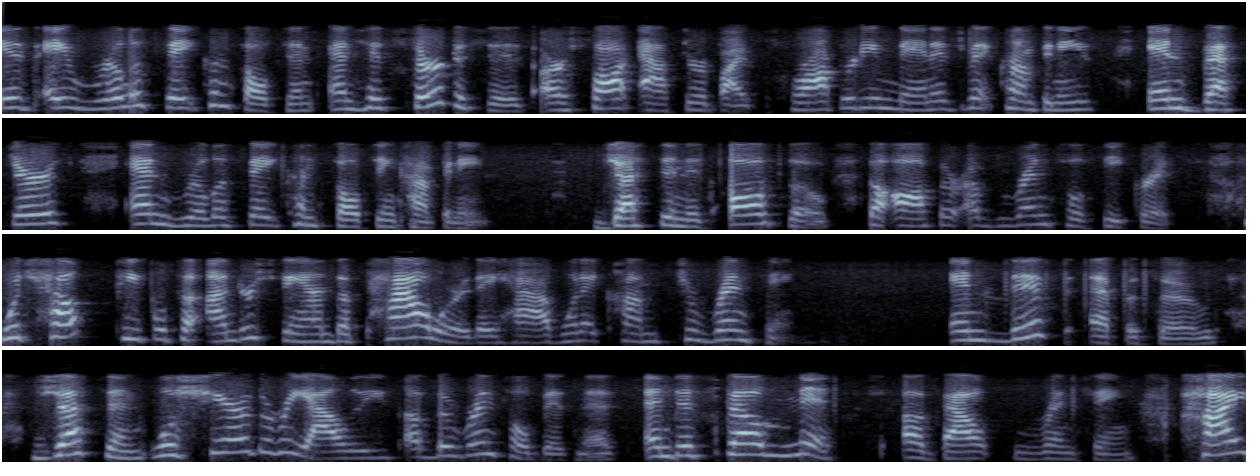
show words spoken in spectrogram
is a real estate consultant, and his services are sought after by property management companies, investors, and real estate consulting companies. Justin is also the author of Rental Secrets, which helps people to understand the power they have when it comes to renting. In this episode, Justin will share the realities of the rental business and dispel myths about renting. Hi,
